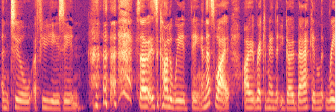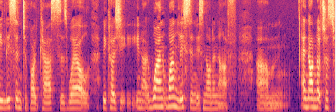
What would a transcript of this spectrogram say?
until a few years in. so it's a kind of weird thing. And that's why I recommend that you go back and re-listen to podcasts as well, because you, you know, one one listen is not enough. Um, and I'm not just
